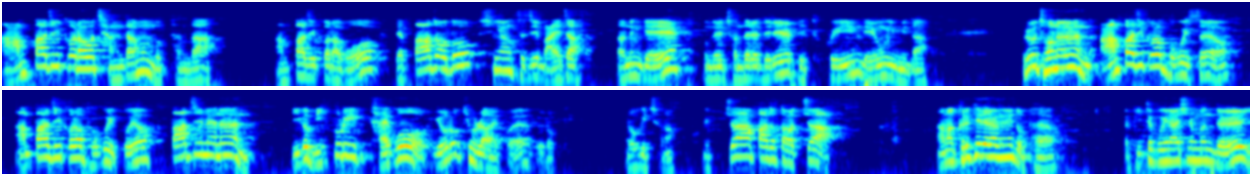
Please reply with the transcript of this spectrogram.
안 빠질 거라고 장담은 못 한다. 안 빠질 거라고 네, 빠져도 신경 쓰지 말자라는 게 오늘 전달해 드릴 비트코인 내용입니다. 그리고 저는 안 빠질 거라 보고 있어요. 안 빠질 거라 보고 있고요. 빠지면은 이거 밑구리 달고 요렇게 올라갈 거예요. 여기처럼 쫙 빠졌다가 쫙 아마 그렇게 될 확률이 높아요. 비트코인 하시는 분들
